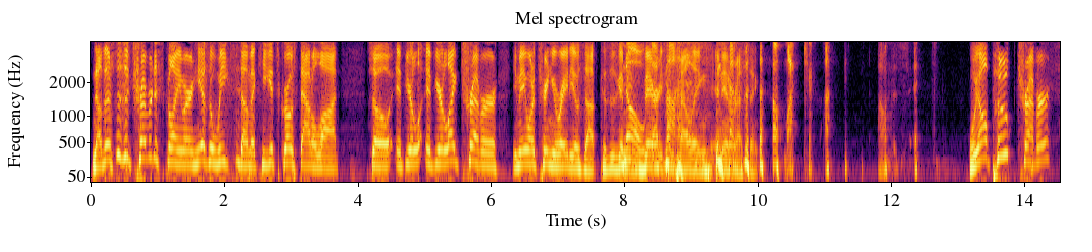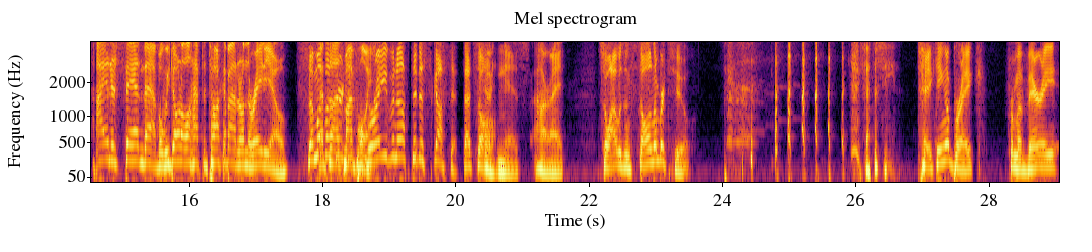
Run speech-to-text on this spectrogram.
now, this is a Trevor disclaimer. He has a weak stomach. He gets grossed out a lot. So if you're if you're like Trevor, you may want to turn your radios up because this is going to No, be very that's not- compelling and interesting. Oh my God. Opposite. We all poop, Trevor. I understand that, but we don't all have to talk about it on the radio. Some of us that's are just point. brave enough to discuss it. That's all. Goodness. All right. So I was in stall number two, Set the scene. taking a break from a very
